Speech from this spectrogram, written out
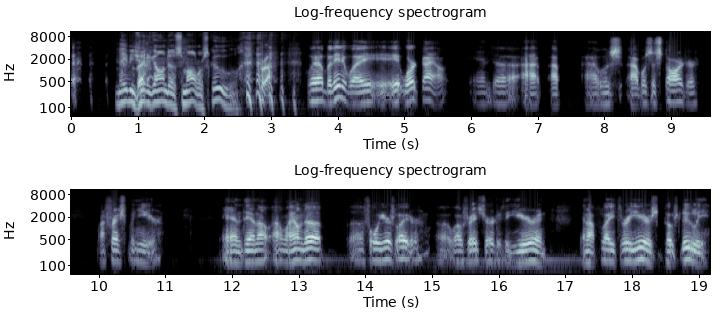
Maybe you should have gone to a smaller school. Right. Well, but anyway, it, it worked out, and uh, I, I I was I was a starter my freshman year, and then I, I wound up uh, four years later. Uh, I was redshirted a year, and and I played three years. Coach Dooley,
